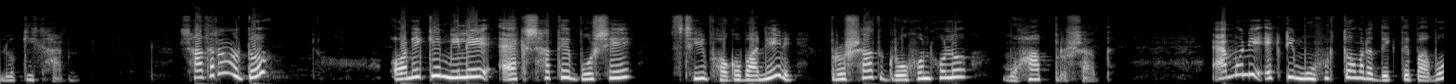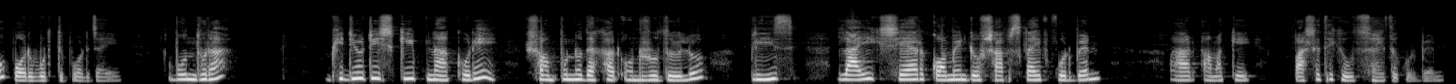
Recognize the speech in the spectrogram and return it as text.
লোকই খান। সাধারণত অনেকে মিলে একসাথে বসে শ্রী ভগবানের প্রসাদ গ্রহণ হলো মহাপ্রসাদ। এমনই একটি মুহূর্ত আমরা দেখতে পাবো পরবর্তী পর্যায়ে। বন্ধুরা, ভিডিওটি স্কিপ না করে সম্পূর্ণ দেখার অনুরোধ রইল। প্লিজ লাইক, শেয়ার, কমেন্ট ও সাবস্ক্রাইব করবেন আর আমাকে পাশে থেকে উৎসাহিত করবেন।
